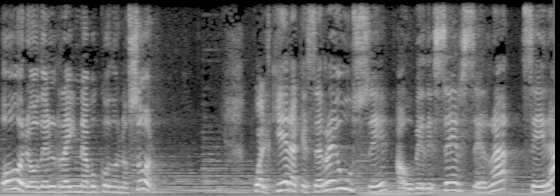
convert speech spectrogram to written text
oro del rey Nabucodonosor. Cualquiera que se rehúse a obedecer será, será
